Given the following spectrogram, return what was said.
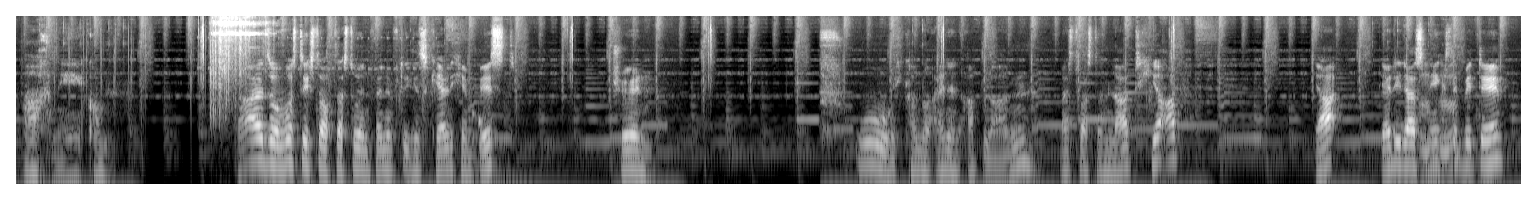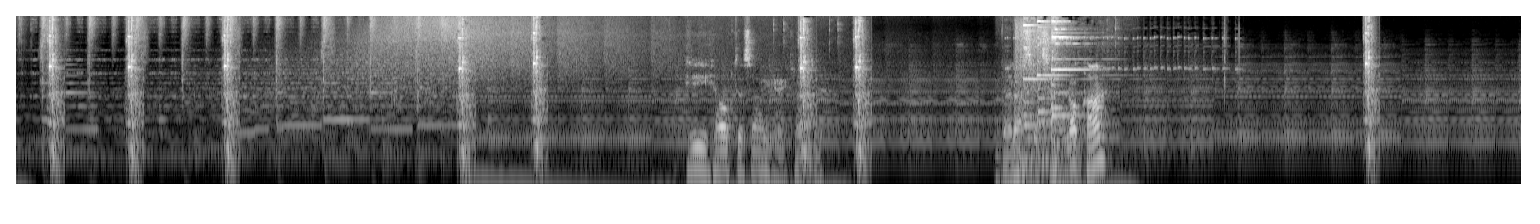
Ach nee, komm. Also wusste ich doch, dass du ein vernünftiges Kerlchen bist. Schön. Uh, ich kann nur einen abladen. Weißt du was, dann lad hier ab. Ja, der die das mhm. nächste bitte. Kriege ich auch, das sage ich euch, Leute. Und da lass jetzt locker.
